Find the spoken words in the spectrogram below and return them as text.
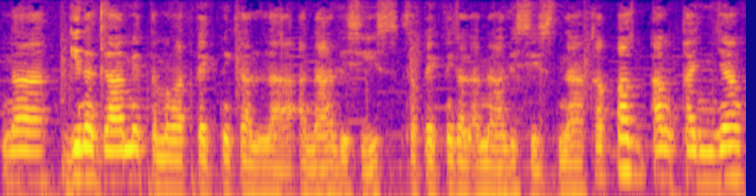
na ginagamit ng mga technical ah, analysis, sa technical analysis na kapag ang kanyang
